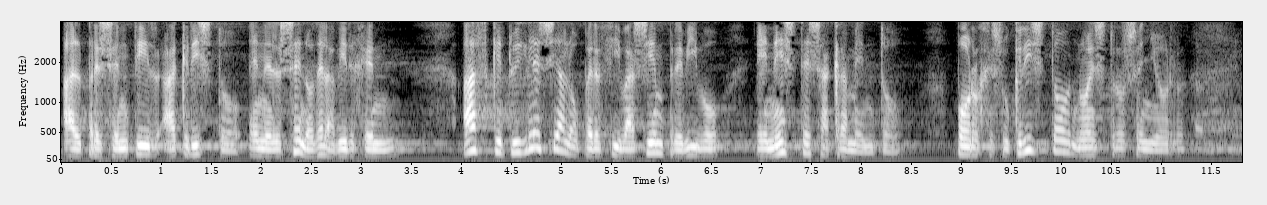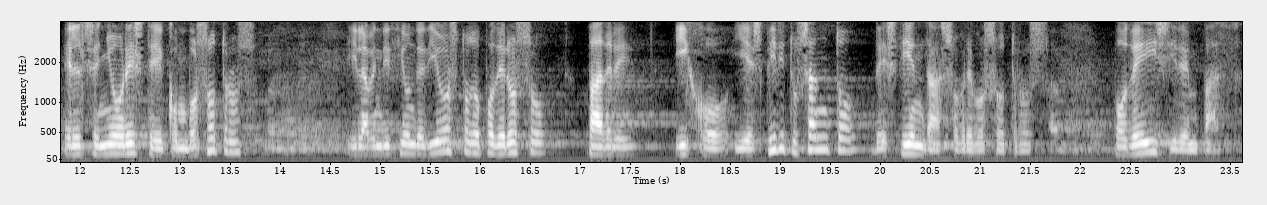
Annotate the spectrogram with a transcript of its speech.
al presentir a Cristo en el seno de la Virgen, haz que tu Iglesia lo perciba siempre vivo en este sacramento. Por Jesucristo nuestro Señor. El Señor esté con vosotros y la bendición de Dios Todopoderoso, Padre, Hijo y Espíritu Santo, descienda sobre vosotros. Podéis ir en paz.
